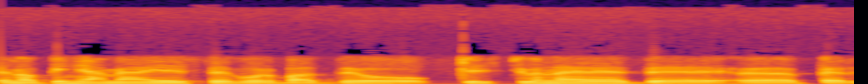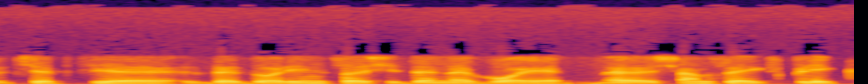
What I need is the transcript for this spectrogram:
în opinia mea, este vorba de o chestiune de uh, percepție, de dorință și de nevoie. Uh, și am să explic.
